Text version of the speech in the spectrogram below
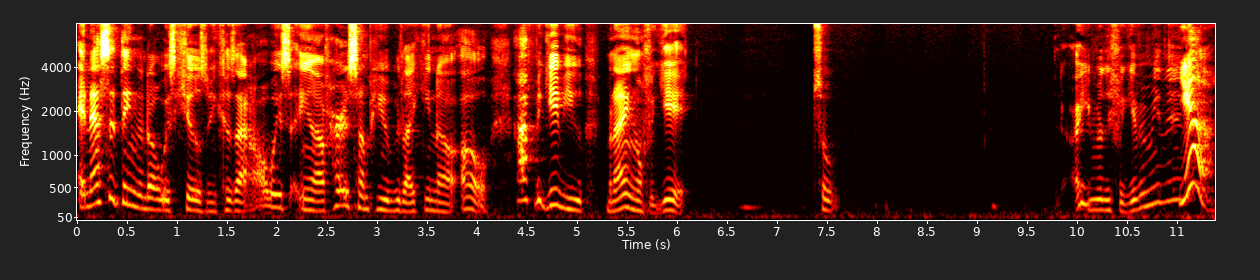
And that's the thing that always kills me because I always, you know, I've heard some people be like, you know, oh, I forgive you, but I ain't gonna forget. So, are you really forgiving me then? Yeah.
